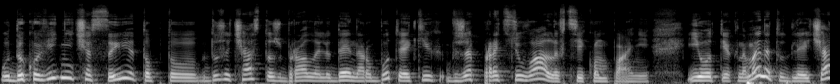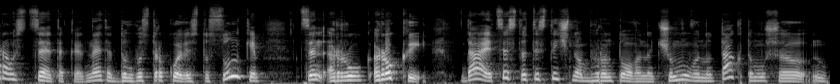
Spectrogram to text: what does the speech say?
у доковідні часи, тобто дуже часто ж брали людей на роботу, які вже працювали в цій компанії. І от, як на мене, тут для HR ось це таке, знаєте, довгострокові стосунки. Це рок, роки. Да, І це статистично обґрунтовано. Чому воно так? Тому що, ну,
